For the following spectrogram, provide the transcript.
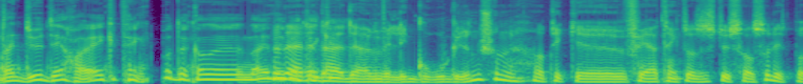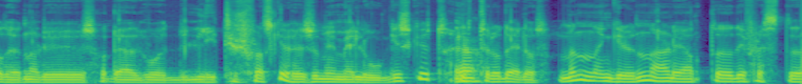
Nei, du, det har jeg ikke tenkt på. Det, kan, nei, det, Det er, det, er, det er en veldig god grunn, skjønner du. Ikke, for jeg tenkte du stussa også litt på det når du sa det er litersflasker. Høres så mye mer logisk ut. Ja. Å dele også. Men grunnen er det at de fleste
